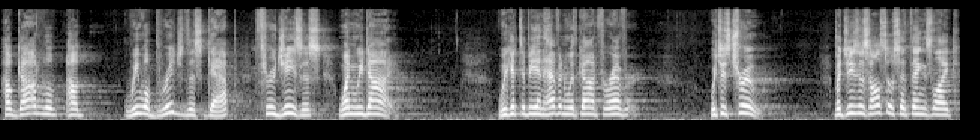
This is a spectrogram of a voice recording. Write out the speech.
how God will, how we will bridge this gap through Jesus when we die. We get to be in heaven with God forever, which is true. But Jesus also said things like,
